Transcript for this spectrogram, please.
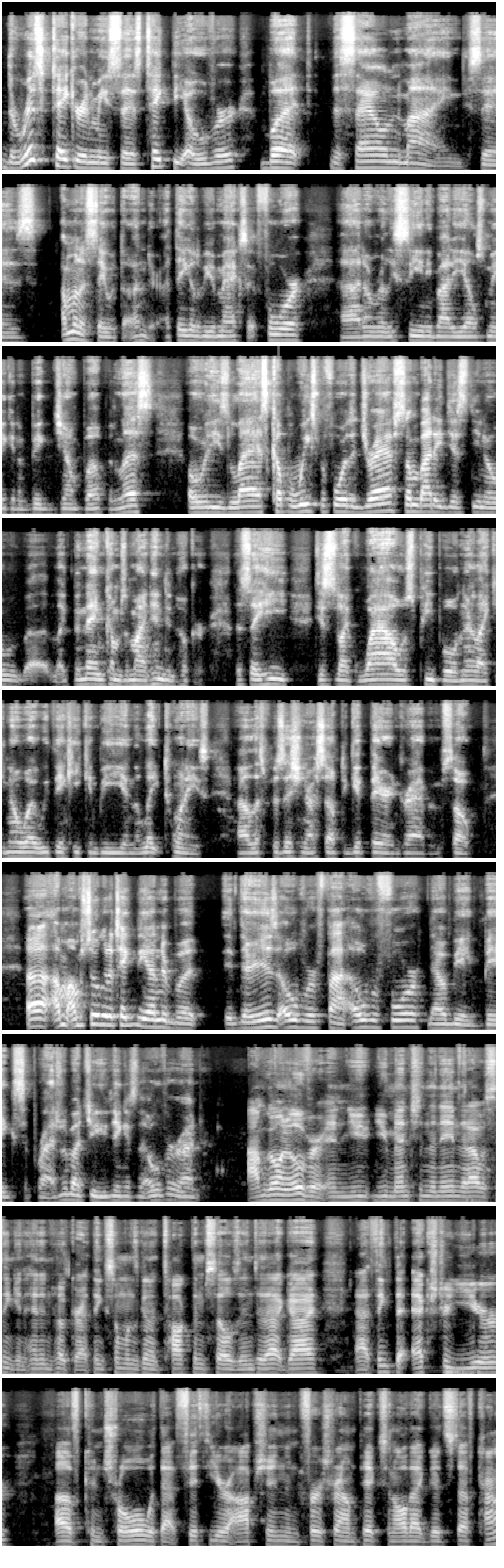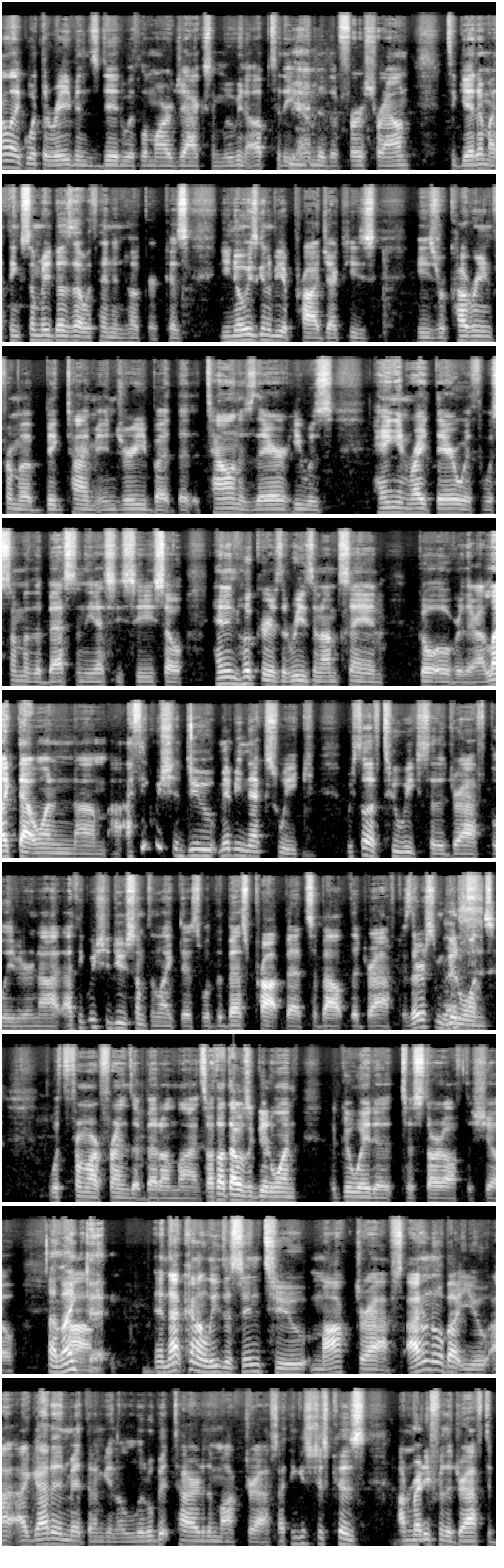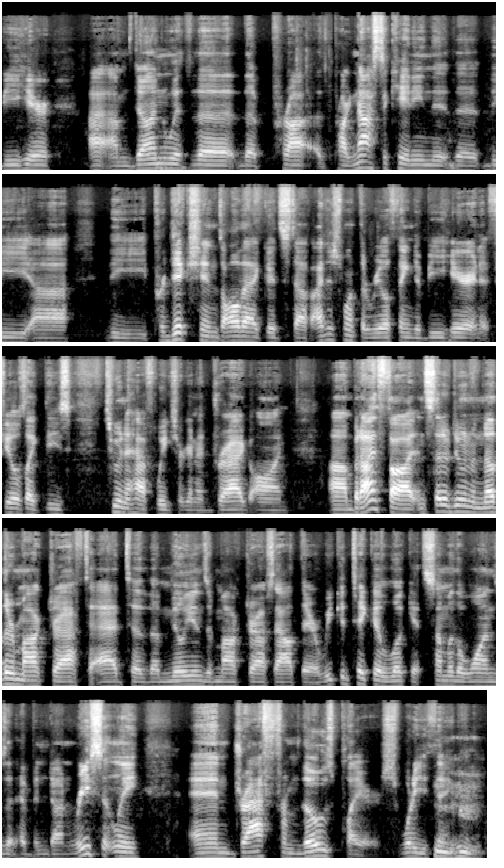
The risk taker in me says take the over, but the sound mind says I'm going to stay with the under. I think it'll be a max at four. Uh, I don't really see anybody else making a big jump up unless over these last couple weeks before the draft, somebody just, you know, uh, like the name comes to mind, Hendon Hooker. Let's say he just like wows people and they're like, you know what, we think he can be in the late 20s. Uh, let's position ourselves to get there and grab him. So uh, I'm, I'm still going to take the under, but if there is over five, over four, that would be a big surprise. What about you? You think it's the over or under? I'm going over, and you you mentioned the name that I was thinking, Hendon Hooker. I think someone's going to talk themselves into that guy, and I think the extra year of control with that fifth year option and first round picks and all that good stuff, kind of like what the Ravens did with Lamar Jackson, moving up to the yeah. end of the first round to get him. I think somebody does that with Hendon Hooker because you know he's going to be a project. He's he's recovering from a big time injury, but the, the talent is there. He was hanging right there with with some of the best in the SEC. So Hendon Hooker is the reason I'm saying go over there. I like that one. Um, I think we should do maybe next week. We still have two weeks to the draft, believe it or not. I think we should do something like this with the best prop bets about the draft because there are some good ones with from our friends at Bet Online. So I thought that was a good one, a good way to to start off the show. I liked um, it and that kind of leads us into mock drafts. I don't know about you. I, I got to admit that I'm getting a little bit tired of the mock drafts. I think it's just because I'm ready for the draft to be here. I, am done with the the pro, prognosticating, the the the uh, the predictions, all that good stuff. I just want the real thing to be here, and it feels like these two and a half weeks are going to drag on. Um, but I thought instead of doing another mock draft to add to the millions of mock drafts out there, we could take a look at some of the ones that have been done recently and draft from those players. What do you think? Mm-hmm.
